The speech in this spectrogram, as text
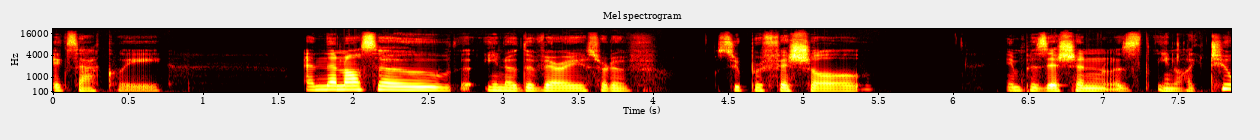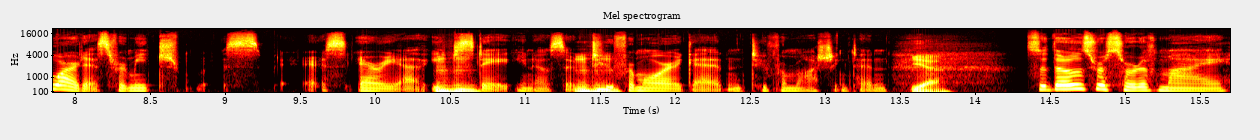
Exactly. And then also, you know, the very sort of superficial imposition was, you know, like two artists from each area, each Mhm. state, you know, so two Mhm. from Oregon, two from Washington. Yeah. So those were sort of my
